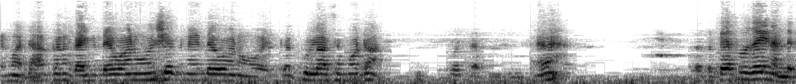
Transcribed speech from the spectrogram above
એમાં ઢાંકણ કંઈક દેવાનું હશે કે નહીં દેવાનું હોય? કે ખુલ્લા છે મોઢા? હે? પેસવું અંદર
